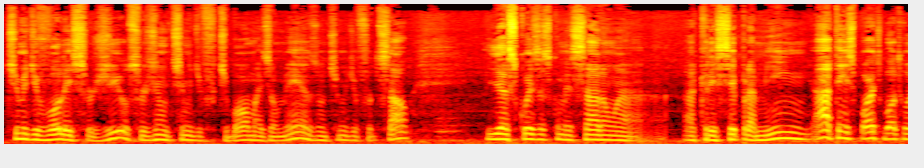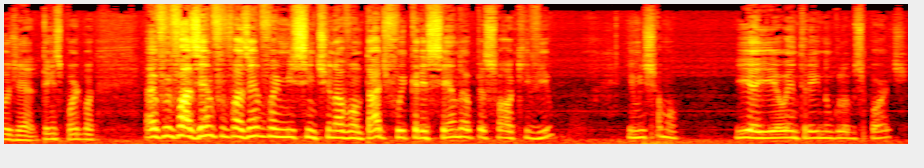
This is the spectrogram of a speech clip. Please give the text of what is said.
o time de vôlei surgiu, surgiu um time de futebol mais ou menos, um time de futsal, e as coisas começaram a, a crescer para mim. Ah, tem esporte, bota o Rogério, tem esporte, bota... Aí eu fui fazendo, fui fazendo, fui me sentindo à vontade, fui crescendo, aí o pessoal aqui viu e me chamou. E aí eu entrei no Globo Esporte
